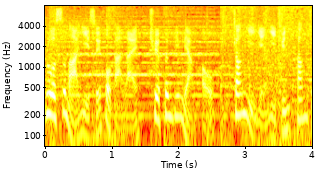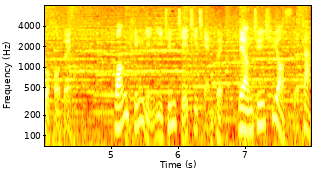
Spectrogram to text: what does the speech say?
若司马懿随后赶来，却分兵两头。张翼引义军当住后队，王平引义军截其前队，两军需要死战。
